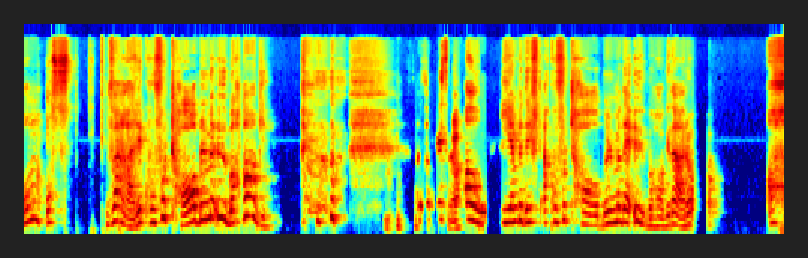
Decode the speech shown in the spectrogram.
om å være komfortabel med ubehag. altså, hvis alle i en bedrift er komfortabel med det ubehaget det er å Åh,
